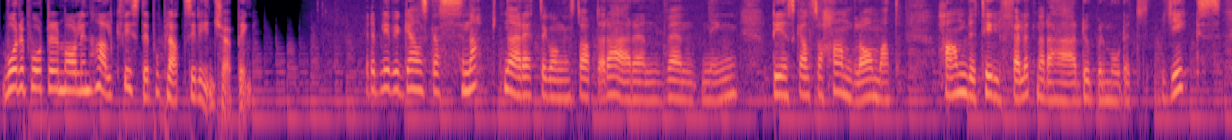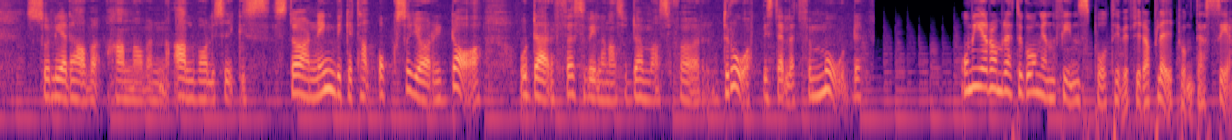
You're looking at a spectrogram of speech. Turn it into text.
Vår reporter Malin Hallqvist är på plats i Linköping. Det blev ju ganska snabbt när rättegången startade här en vändning. Det ska alltså handla om att han vid tillfället när det här dubbelmordet begicks så led han av en allvarlig psykisk störning, vilket han också gör idag. Och därför så vill han alltså dömas för dråp istället för mord. Och mer om rättegången finns på tv4play.se.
